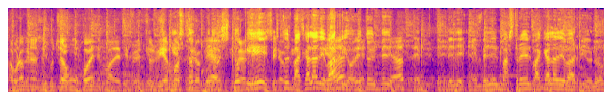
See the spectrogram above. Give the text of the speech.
Alguno que nos escuche algún joven va a decir, pero estos viejos, esto, pero qué pero esto pero qué es? Esto es bacala de barrio. hace? Esto en vez, ¿Qué de, en, en vez de, en vez del mastre, el bacala de barrio, ¿no?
